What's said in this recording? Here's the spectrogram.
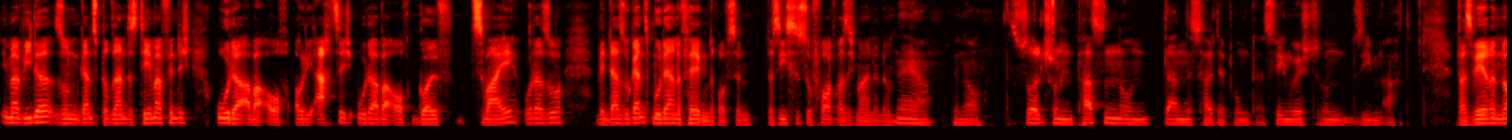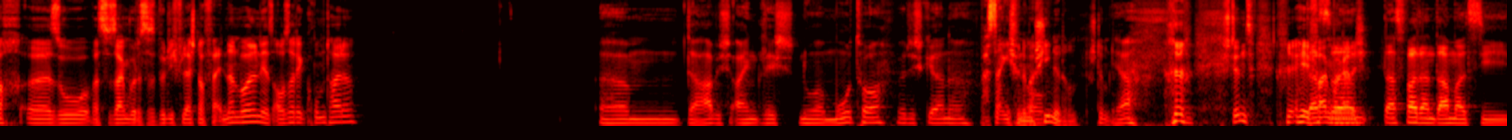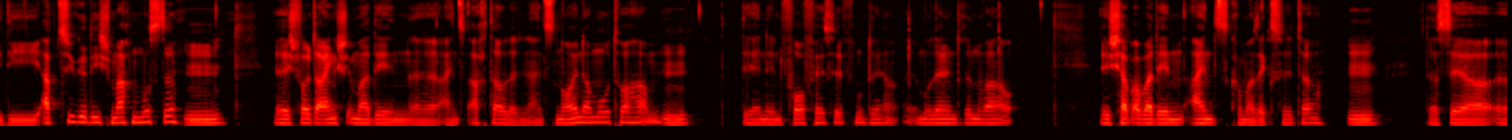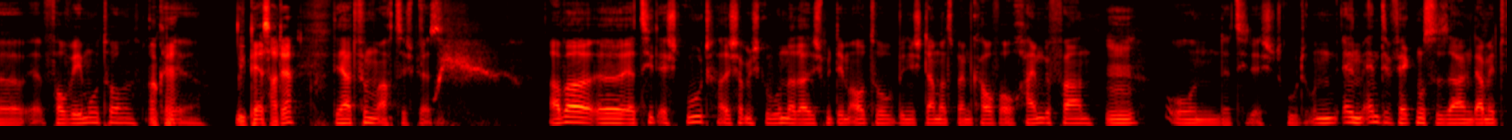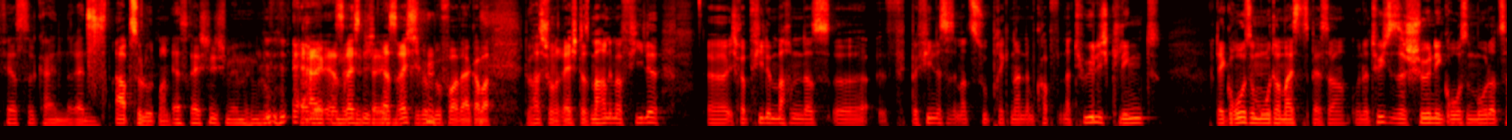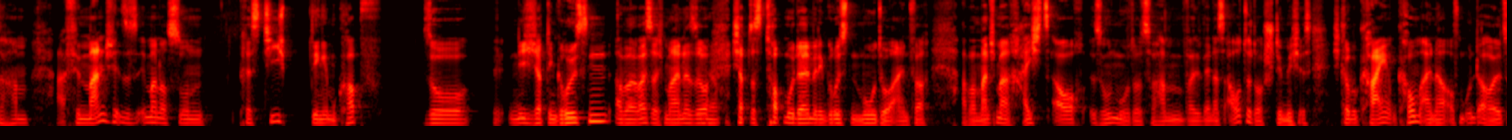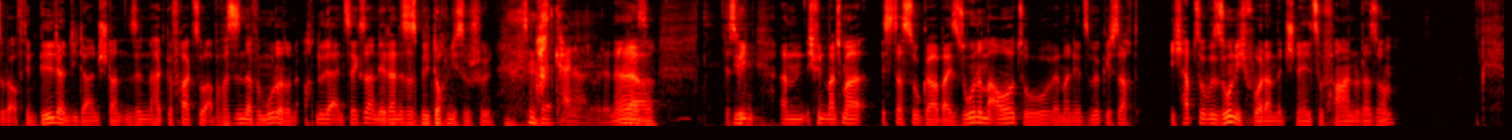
immer wieder so ein ganz brisantes Thema, finde ich. Oder aber auch Audi 80 oder aber auch Golf 2 oder so. Wenn da so ganz moderne Felgen drauf sind, da siehst du sofort, was ich meine. Ne? Naja, genau. Das soll schon passen und dann ist halt der Punkt. Deswegen würde ich schon 7, 8. Was wäre noch äh, so, was du sagen würdest, das würde ich vielleicht noch verändern wollen, jetzt außer der Chromteile? Ähm, da habe ich eigentlich nur Motor, würde ich gerne. Was ist da eigentlich für eine Maschine drin? Stimmt. Ja, Stimmt. Hey, das, äh, das war dann damals die, die Abzüge, die ich machen musste. Mhm. Äh, ich wollte eigentlich immer den äh, 1.8er oder den 1.9er Motor haben, Mhm. der in den Vor-Facelift-Modellen drin war. Ich habe aber den 1,6 Liter. Mhm. Das ist der äh, VW-Motor. Okay. Der, Wie PS hat er? der hat 85 PS. Aber äh, er zieht echt gut. Also ich habe mich gewundert, als ich mit dem Auto bin ich damals beim Kauf auch heimgefahren Mhm. und er zieht echt gut. Und im Endeffekt musst du sagen, damit fährst du kein Rennen. Absolut, Mann. Erst recht nicht mehr mit dem Luftfahrwerk. Erst, recht nicht, erst recht nicht mit dem Luftfahrwerk, aber du hast schon recht. Das machen immer viele. Äh, ich glaube, viele machen das, äh, bei vielen ist das immer zu prägnant im Kopf. Natürlich klingt der große Motor meistens besser und natürlich ist es schön, den großen Motor zu haben. Aber für manche ist es immer noch so ein Prestige-Ding im Kopf. So, nicht, ich habe den größten, aber weißt du, was ich meine? So, Ja. ich habe das Top-Modell mit dem größten Motor einfach. Aber manchmal reicht es auch, so einen Motor zu haben, weil wenn das Auto doch stimmig ist, ich glaube, kein, kaum einer auf dem Unterholz oder auf den Bildern, die da entstanden sind, hat gefragt, so, aber was ist denn da für ein Motor drin? Ach, nur der 1.6er? Nee, dann ist das Bild doch nicht so schön. Das macht keiner, Leute. Ne? Ja. Also, deswegen, ähm, ich finde, manchmal ist das sogar bei so einem Auto, wenn man jetzt wirklich sagt, ich habe sowieso nicht vor, damit schnell zu fahren oder so,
